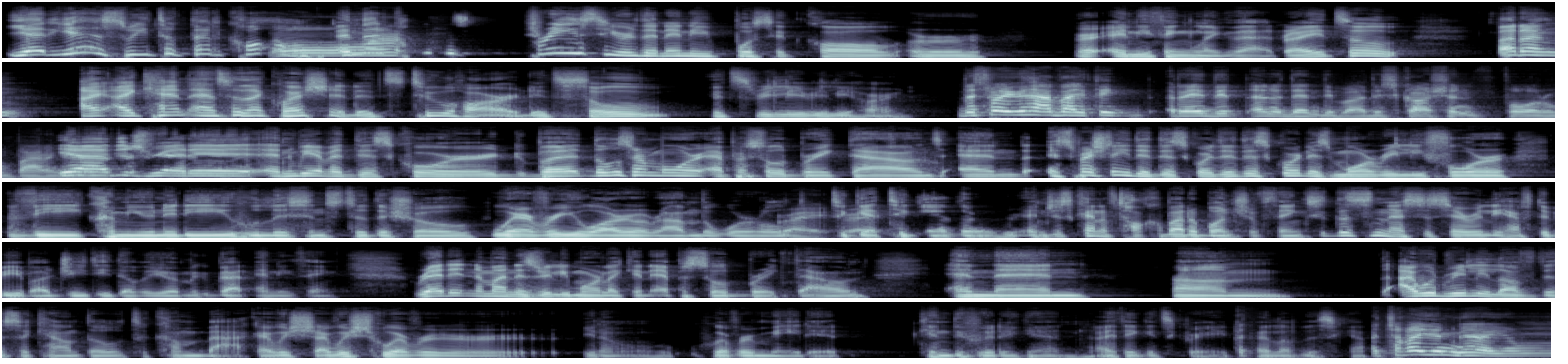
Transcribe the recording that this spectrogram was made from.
Yet, yes, we took that call. Oo and that call was crazier than any pussit call or or anything like that, right? So, parang, I, I can't answer that question. It's too hard. It's so, it's really, really hard. That's why you have, I think, Reddit, ano din, di ba? Discussion forum, parang Yeah, ganun. there's Reddit and we have a Discord, but those are more episode breakdowns. And especially the Discord. The Discord is more really for the community who listens to the show, wherever you are around the world, Right, to right. get together and just kind of talk about a bunch of things. It doesn't necessarily have to be about GTW, I mean, about anything. Reddit naman is really more like an episode breakdown. And then um I would really love this account though to come back. I wish I wish whoever, you know, whoever made it can do it again. I think it's great. I love this account. At saka yun nga, yung,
